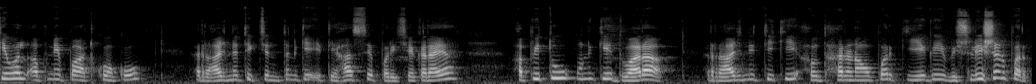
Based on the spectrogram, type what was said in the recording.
केवल अपने पाठकों को राजनीतिक चिंतन के इतिहास से परिचय कराया, अपितु उनके द्वारा राजनीति की अवधारणाओं पर किए गए विश्लेषण पर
